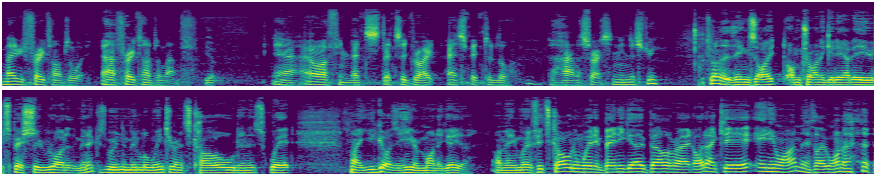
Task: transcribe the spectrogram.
maybe three times a week, uh, three times a month. Yep. Yeah, I think that's that's a great aspect of the, the harness racing industry. It's one of the things I, I'm trying to get out of here, especially right at the minute because we're in the middle of winter and it's cold and it's wet. Mate, you guys are here in Montegaeta. I mean, if it's cold and wet in Bendigo, Ballarat, I don't care anyone if they want to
